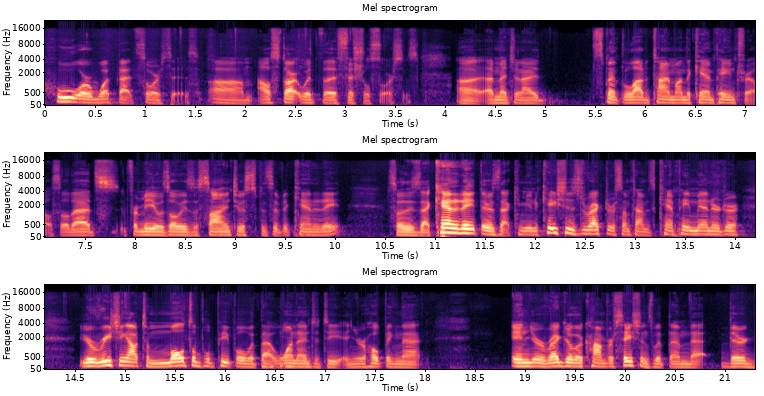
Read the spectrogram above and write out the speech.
who or what that source is. Um, I'll start with the official sources. Uh, I mentioned I spent a lot of time on the campaign trail, so that's for me. It was always assigned to a specific candidate. So there's that candidate, there's that communications director, sometimes campaign manager. You're reaching out to multiple people with that one entity, and you're hoping that in your regular conversations with them that they're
